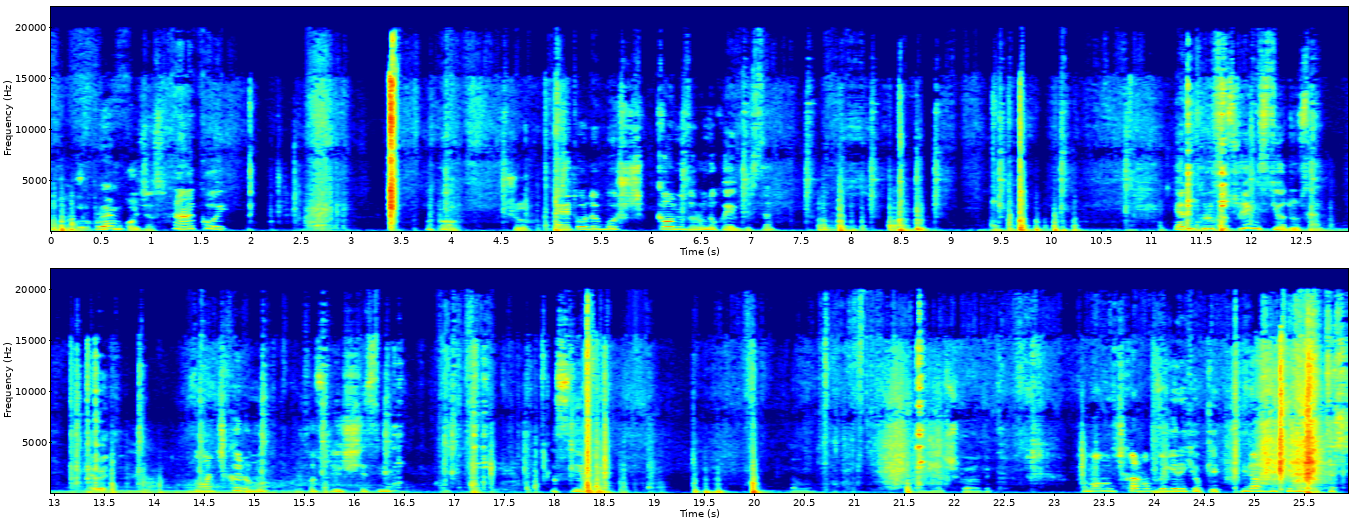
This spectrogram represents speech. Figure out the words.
Bulgur buraya mı koyacağız? Ha koy. Bak o. Şu. Evet orada bir boş kavanoz var. Onu da koyabilirsin. Yarın kuru fasulye mi istiyordun sen? Evet. O zaman çıkar onu. Kuru fasulye şişesini. Islayalım. Tamam. Bunu da çıkardık. Tamamını çıkarmamıza gerek yok. Biraz dikelim getir.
